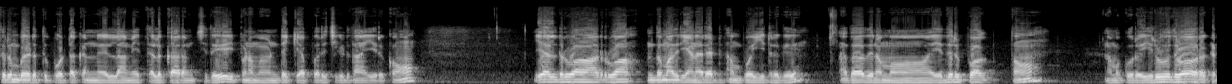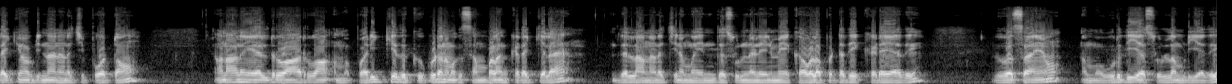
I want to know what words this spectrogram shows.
திரும்ப எடுத்து போட்ட கன்று எல்லாமே தழுக்க ஆரம்பிச்சிது. இப்போ நம்ம வெண்டைக்காய் பறிச்சுக்கிட்டு தான் இருக்கோம். ஏழு ரூபா ஆறு ரூபா இந்த மாதிரியான ரேட்டு தான் போய்கிட்டுருக்கு அதாவது நம்ம எதிர்பார்த்தோம் நமக்கு ஒரு இருபது ரூபா வரை கிடைக்கும் அப்படின்னு தான் நினச்சி போட்டோம். ஆனாலும் ஏழு ரூபா ஆறு ரூபா நம்ம பறிக்கிறதுக்கு கூட நமக்கு சம்பளம் கிடைக்கல. இதெல்லாம் நினச்சி நம்ம எந்த சூழ்நிலையிலுமே கவலைப்பட்டதே கிடையாது. விவசாயம் நம்ம உறுதியாக சொல்ல முடியாது.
